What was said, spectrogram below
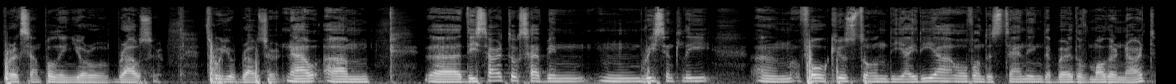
for example, in your browser, through your browser. Now, um, uh, these art talks have been mm, recently um, focused on the idea of understanding the birth of modern art.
